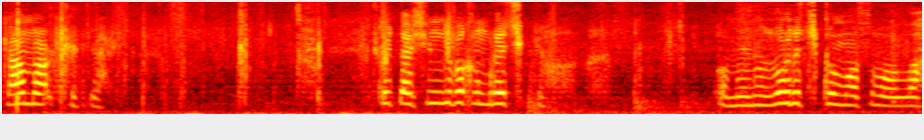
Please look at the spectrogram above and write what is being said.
Tamam çocuklar. Çocuklar şimdi bakın buraya çıkıyor. Aman zor da çıkılması valla.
